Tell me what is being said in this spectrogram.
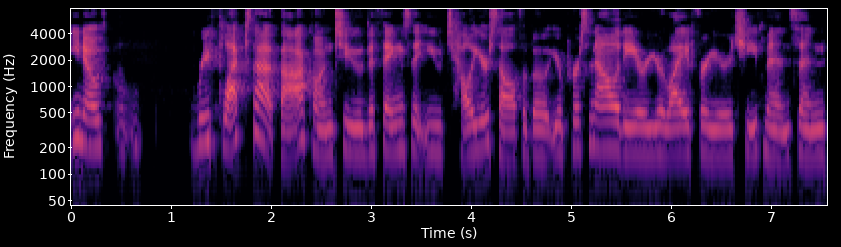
you know, reflect that back onto the things that you tell yourself about your personality or your life or your achievements. And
